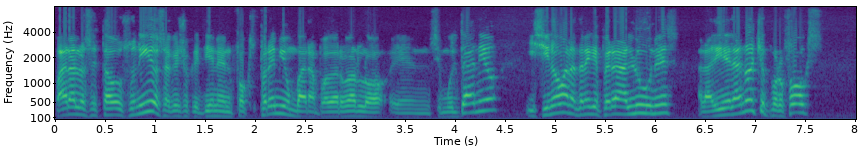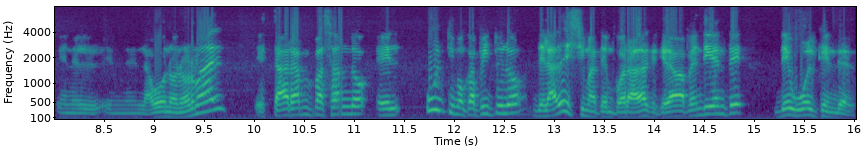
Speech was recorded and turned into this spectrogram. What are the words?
para los Estados Unidos, aquellos que tienen Fox Premium van a poder verlo en simultáneo, y si no van a tener que esperar al lunes a las 10 de la noche por Fox, en el, en el abono normal, estarán pasando el último capítulo de la décima temporada que quedaba pendiente de Walking Dead.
